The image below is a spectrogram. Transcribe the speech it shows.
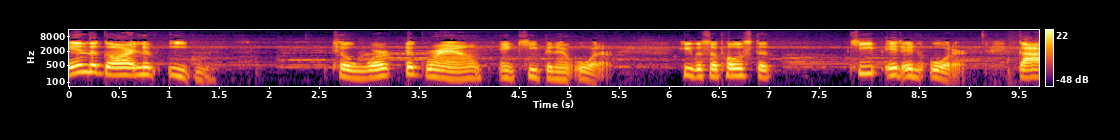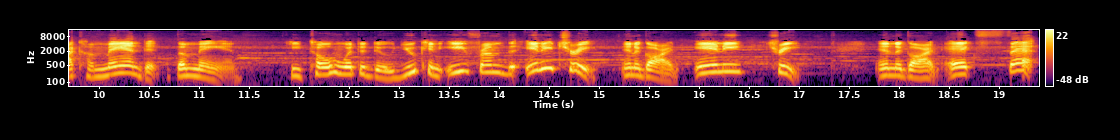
in the Garden of Eden to work the ground and keep it in order. He was supposed to keep it in order. God commanded the man. He told him what to do. You can eat from the, any tree in the garden, any tree in the garden, except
